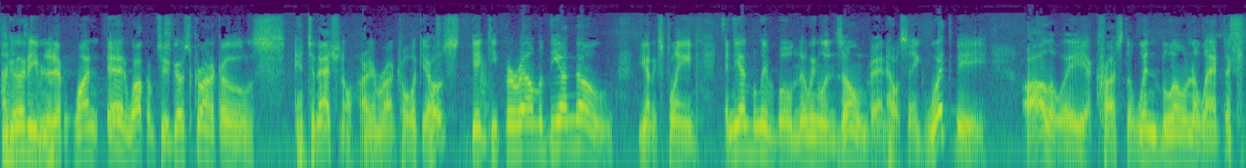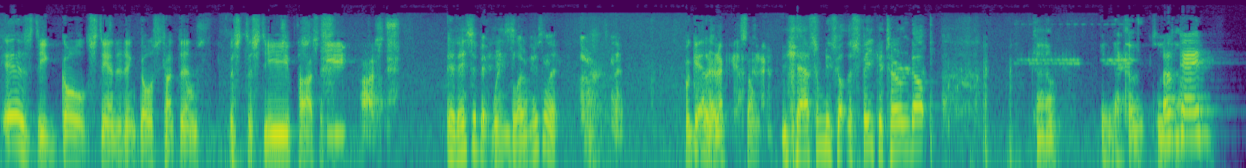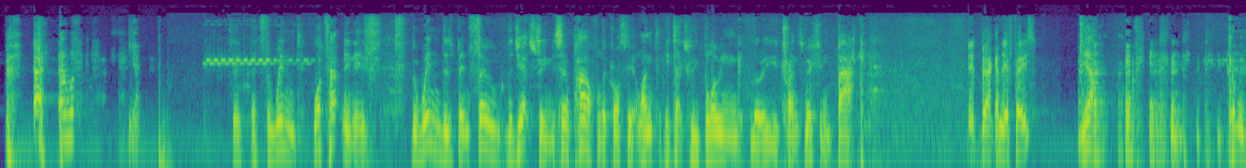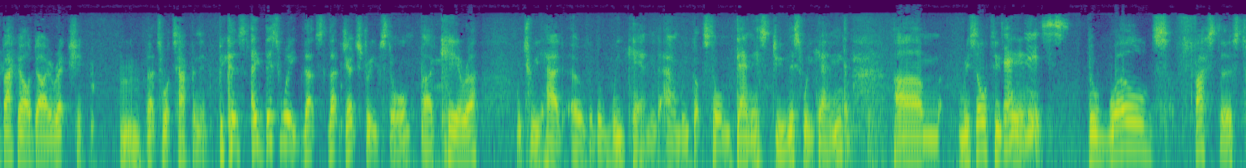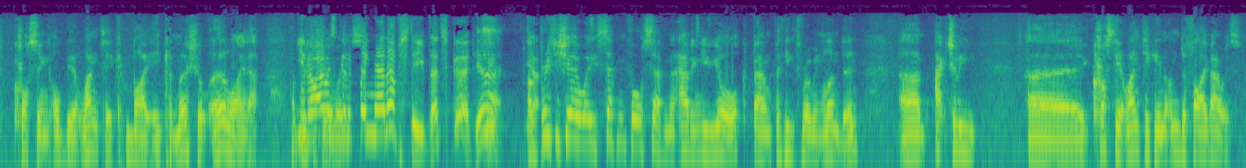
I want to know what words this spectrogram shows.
Good evening, everyone, and welcome to Ghost Chronicles International. I am Ron Kolek, your host, gatekeeper realm of the unknown, the unexplained, and the unbelievable New England's own Van Helsing. With me, all the way across the wind-blown Atlantic, is the gold standard in ghost hunting, Mr. Steve Parsons. It is a bit windblown, isn't it? Forget Hello. it. Yeah, somebody's got the speaker turned up. Um, echo. Okay. Uh, wh- See, It's the wind. What's happening is the wind has been so the jet stream is so powerful across the Atlantic. It's actually blowing the transmission back. it back in their face. Yeah, coming back our direction. That's what's happening. Because hey, this week, that's that jet stream storm, uh, Ciara, which we had over the weekend, and we've got Storm Dennis due this weekend, um, resulted in the world's fastest crossing of the Atlantic by a commercial airliner. A You know, I was going to bring that up, Steve. That's good. yeah. We- A British Airways 747 out of New York, bound for Heathrow in London, um, actually uh, crossed the Atlantic in under five hours.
